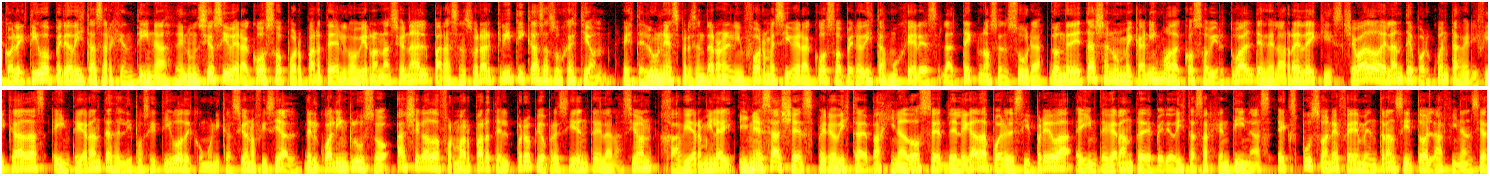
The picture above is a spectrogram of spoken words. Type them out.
colectivo Periodistas Argentinas denunció ciberacoso por parte del gobierno nacional para censurar críticas a su gestión. Este lunes presentaron el informe Ciberacoso Periodistas Mujeres, la Tecnocensura, donde detallan un mecanismo de acoso virtual desde la red X, llevado adelante por cuentas verificadas e integrantes del dispositivo de comunicación oficial, del cual incluso ha llegado a formar parte el propio presidente de la Nación, Javier Milei. Inés Ayes, periodista de Página 12, delegada por el CIPREVA e integrante de Periodistas Argentinas, expuso en FM en Tránsito la financiación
